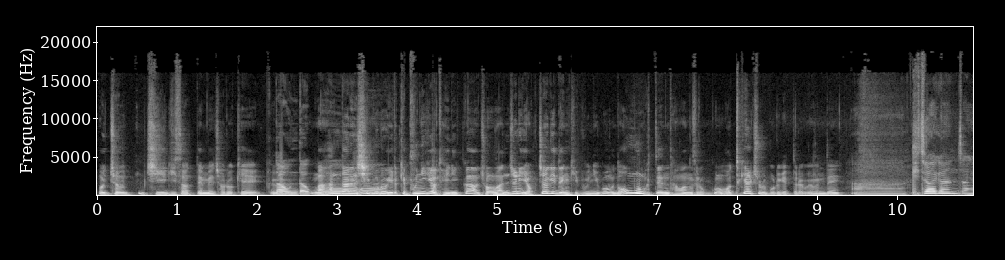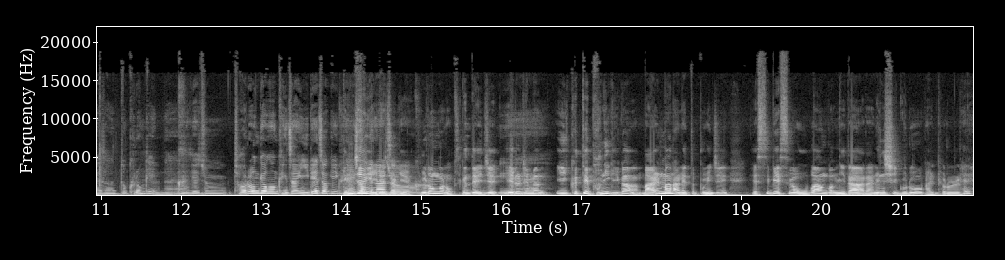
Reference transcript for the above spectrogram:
어저지 기사 때문에 저렇게 그 나온다고. 막 한다는 식으로 어. 이렇게 분위기가 되니까 저는 완전히 역적이 된 기분이고 너무 그때는 당황스럽고 음. 어떻게 할 줄을 모르겠더라고요. 근데 아 기자회견장에서는 또 그런 게 있나요? 그게 좀 저런 경우는 굉장히 이례적인 굉장히 케이스긴 하죠. 이례적이에요. 그런 건 없어요. 근데 이제 예. 예. 를 들면 이 그때 분위기가 말만 안 했다 뿐이지 SBS가 오버한 겁니다라는 식으로 발표를 해,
